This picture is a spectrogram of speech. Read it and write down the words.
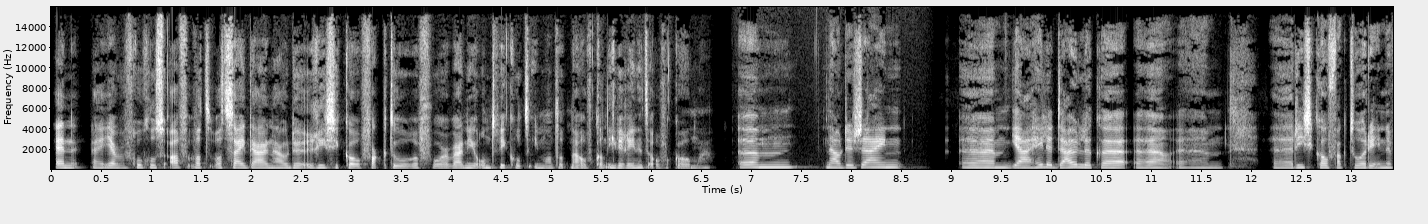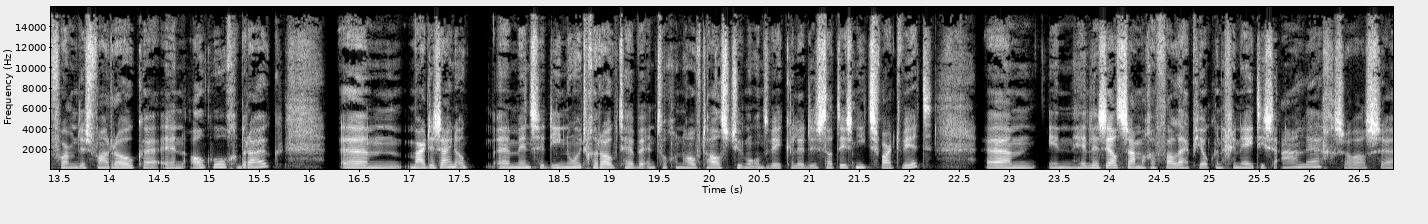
en uh, ja, we vroegen ons af, wat, wat zijn daar nou de risicofactoren voor? Wanneer ontwikkelt iemand dat nou of kan iedereen het overkomen? Um, nou, er zijn ja, hele duidelijke risicofactoren in de vorm dus van roken en alcoholgebruik. Um, maar er zijn ook uh, mensen die nooit gerookt hebben en toch een hoofdhalstumor ontwikkelen. Dus dat is niet zwart-wit. Um, in hele zeldzame gevallen heb je ook een genetische aanleg. Zoals uh,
